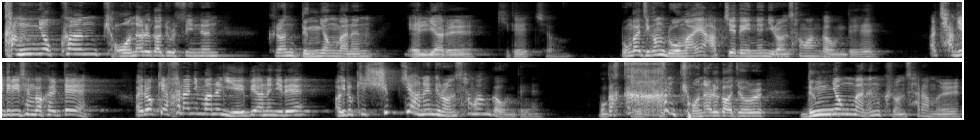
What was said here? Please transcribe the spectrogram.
강력한 변화를 가져올 수 있는 그런 능력 많은 엘리야를 기대했죠. 뭔가 지금 로마에 압제되어 있는 이런 상황 가운데 자기들이 생각할 때 이렇게 하나님만을 예배하는 일에 이렇게 쉽지 않은 이런 상황 가운데 뭔가 큰 변화를 가져올 능력 많은 그런 사람을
